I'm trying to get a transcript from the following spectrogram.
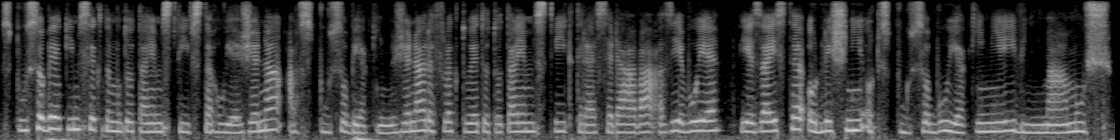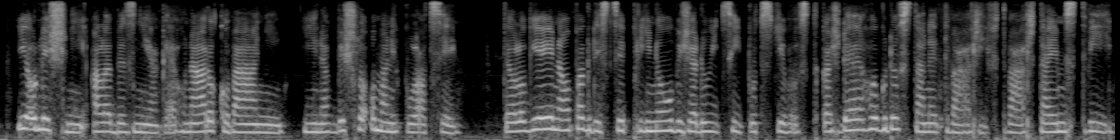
Způsob, jakým se k tomuto tajemství vztahuje žena a způsob, jakým žena reflektuje toto tajemství, které se dává a zjevuje, je zajisté odlišný od způsobu, jakým jej vnímá muž. Je odlišný, ale bez nějakého nárokování, jinak by šlo o manipulaci. Teologie je naopak disciplínou vyžadující poctivost každého, kdo stane tváří v tvář tajemství,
